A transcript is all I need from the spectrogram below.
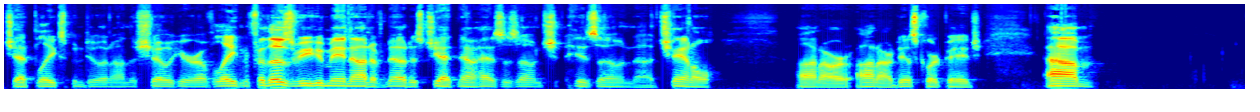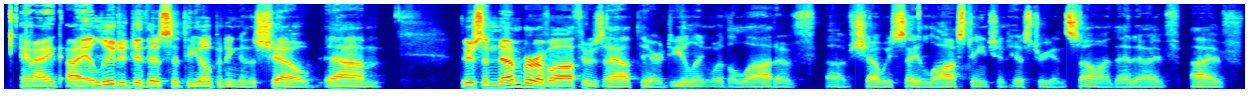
Jet Blake's been doing on the show here of late. And for those of you who may not have noticed, Jet now has his own his own uh, channel on our on our Discord page. Um, and I, I alluded to this at the opening of the show. Um, there's a number of authors out there dealing with a lot of, of, shall we say, lost ancient history and so on that I've I've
